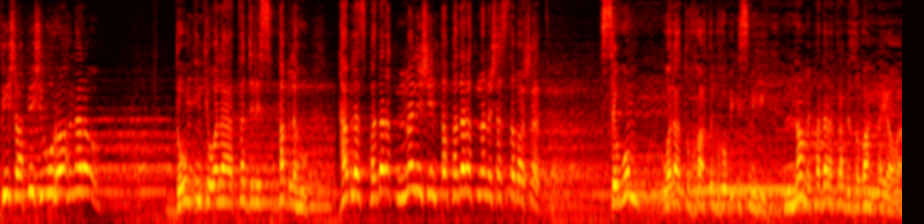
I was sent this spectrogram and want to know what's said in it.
پیشا پیش أو راه نرو. دوم اینکه ولا تجلس قبله. قبل از پدرت منشین تا پدرت ننشسته باشد. سوم ولا تخاطبه به اسمه نام پدرت را به زبان نیاور.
